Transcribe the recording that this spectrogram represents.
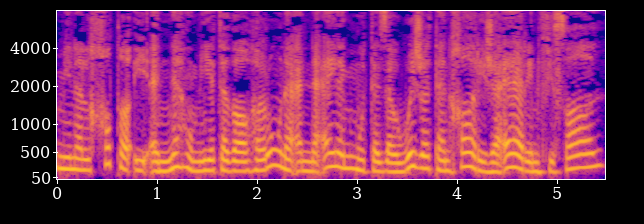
من الخطأ أنهم يتظاهرون أن أي متزوجة خارج آر انفصال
